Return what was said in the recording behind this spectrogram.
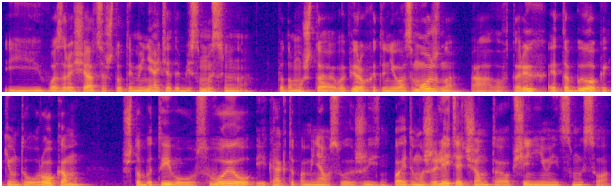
и возвращаться что-то менять это бессмысленно, потому что, во-первых, это невозможно, а во-вторых, это было каким-то уроком, чтобы ты его усвоил и как-то поменял свою жизнь. Поэтому жалеть о чем-то вообще не имеет смысла.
